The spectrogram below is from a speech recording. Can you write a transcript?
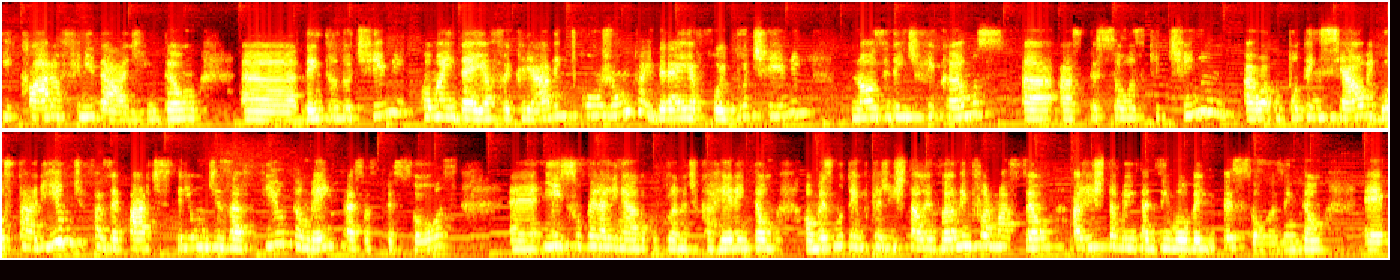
e, claro, afinidade. Então, uh, dentro do time, como a ideia foi criada em conjunto, a ideia foi do time, nós identificamos uh, as pessoas que tinham uh, o potencial e gostariam de fazer parte, seria um desafio também para essas pessoas, é, e super alinhado com o plano de carreira. Então, ao mesmo tempo que a gente está levando informação, a gente também está desenvolvendo pessoas. Então, é,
